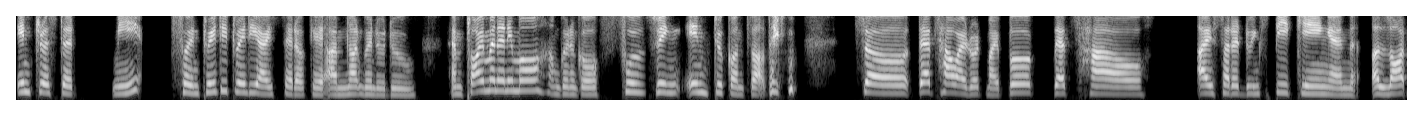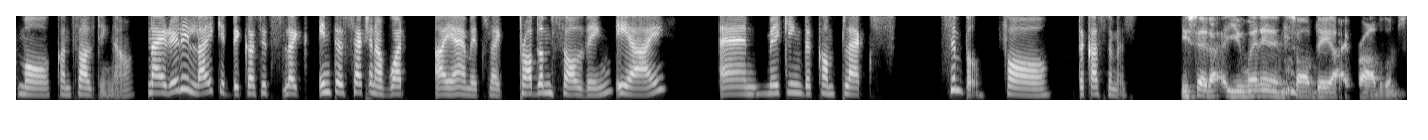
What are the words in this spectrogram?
interested me. So in 2020, I said, okay, I'm not going to do employment anymore. I'm going to go full swing into consulting. so that's how I wrote my book. That's how I started doing speaking and a lot more consulting now. And I really like it because it's like intersection of what I am. It's like problem solving AI and making the complex simple for the customers. You said uh, you went in and solved AI problems.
